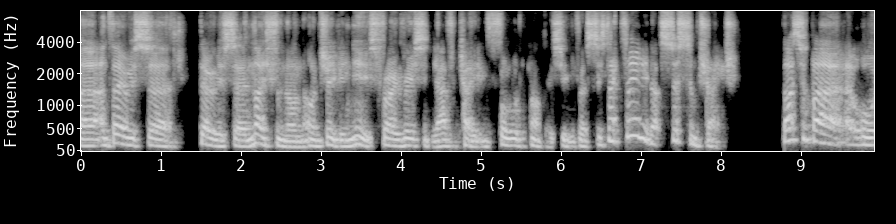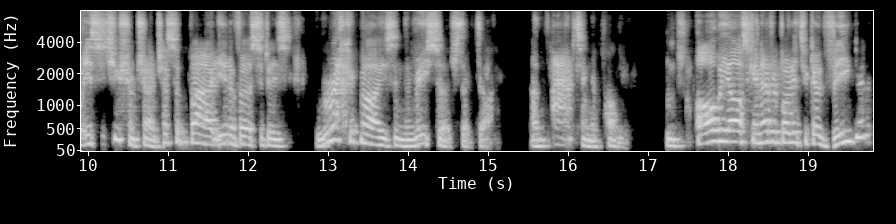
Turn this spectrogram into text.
Uh, and there was, uh, uh, Nathan on, on GB News very recently advocating for plant-based universities. Now, clearly that's system change. That's about, or institutional change. That's about universities recognizing the research they've done and acting upon it. Are we asking everybody to go vegan?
